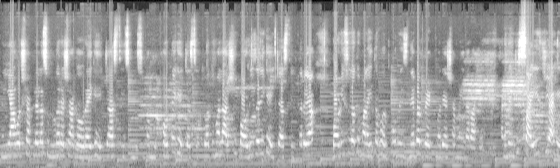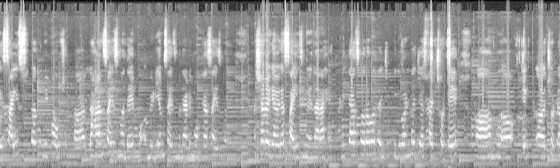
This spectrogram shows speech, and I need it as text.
आणि यावर्षी आपल्याला सुंदर अशा गौराई घ्यायच्या असतील सुंदर मुखवटे घ्यायचे असतील किंवा तुम्हाला अशी बॉडी जरी घ्यायची असतील तर या बॉडी सुद्धा तुम्हाला इथं भरपूर रिझनेबल रेटमध्ये अशा मिळणार आहे आणि त्यांची साईज जी आहे साईज सुद्धा तुम्ही पाहू शकता. लहान साईजमध्ये मीडियम साईजमध्ये आणि मोठ्या साईजमध्ये. अशा वेगळ्या वेगळ्या साईज मिळणार आहेत. आणि त्याचबरोबर त्यांची पिलवंड जे असतात छोटे एक छोटे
